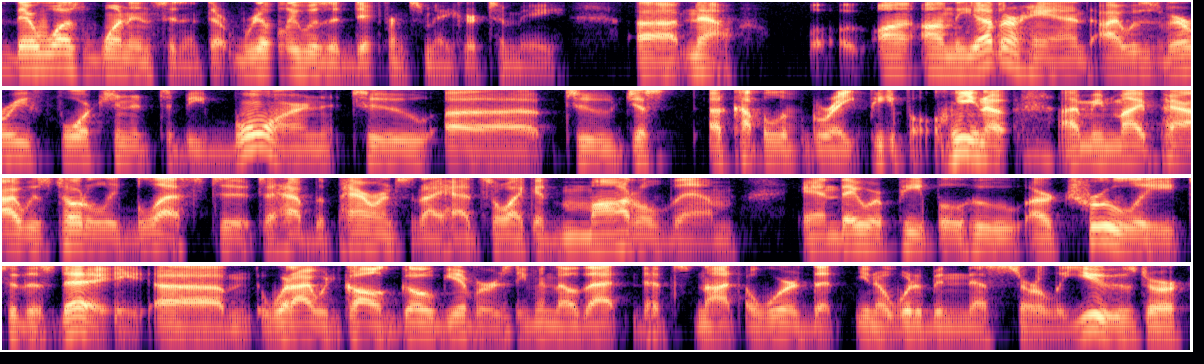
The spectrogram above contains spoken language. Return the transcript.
there was one incident that really was a difference maker to me. Uh, now, on, on, the other hand, I was very fortunate to be born to uh, to just a couple of great people. You know, I mean, my I was totally blessed to to have the parents that I had, so I could model them. And they were people who are truly, to this day, um, what I would call go-givers, even though that that's not a word that you know would have been necessarily used or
